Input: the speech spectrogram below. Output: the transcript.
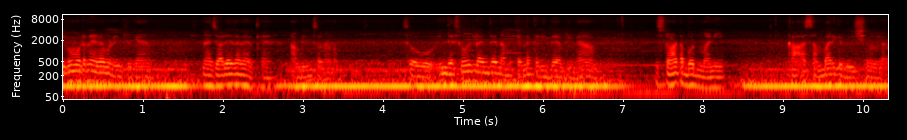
இப்போ மட்டும் நான் என்ன பண்ணிகிட்ருக்கேன் நான் ஜாலியாக தானே இருக்கேன்? அப்படின்னு சொல்லணும். ஸோ இந்த ஸ்டோரியிலேருந்து நமக்கு என்ன தெரியுது அப்படின்னா இட்ஸ் நாட் அபவுட் மணி காசு சம்பாதிக்கிறது விஷயம் இல்லை.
